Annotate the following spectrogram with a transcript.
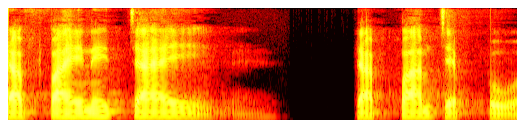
ดับไฟในใจ ดับความเจ็บปว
